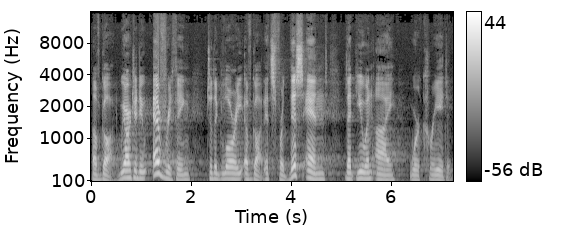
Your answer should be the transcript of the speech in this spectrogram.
of God. We are to do everything to the glory of God. It's for this end that you and I were created.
